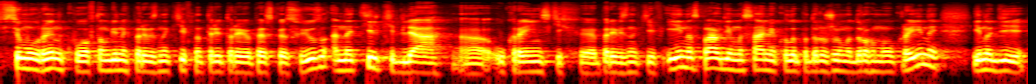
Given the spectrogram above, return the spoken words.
всьому ринку автомобільних перевізників на території Європейського Союзу, а не тільки для е, українських е, перевізників. І насправді ми самі, коли подорожуємо дорогами України, іноді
